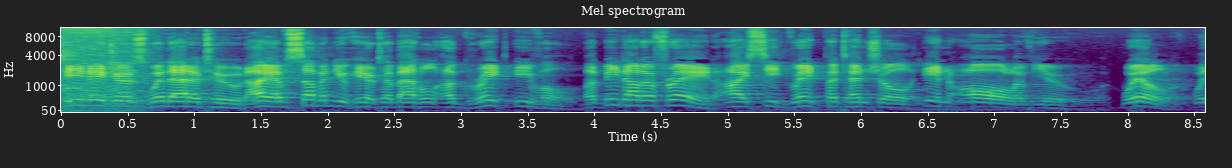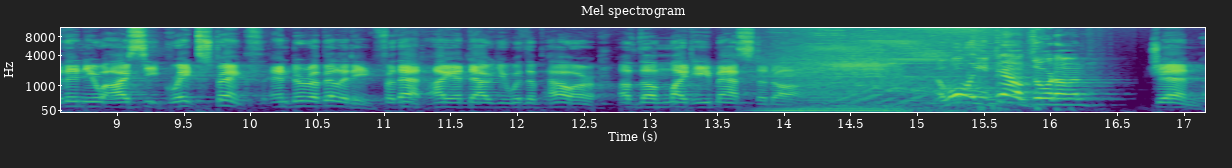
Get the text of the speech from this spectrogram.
Teenagers with attitude, I have summoned you here to battle a great evil. But be not afraid, I see great potential in all of you. Will, within you I see great strength and durability. For that, I endow you with the power of the mighty Mastodon. I won't let you down, Zordon. Jen,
